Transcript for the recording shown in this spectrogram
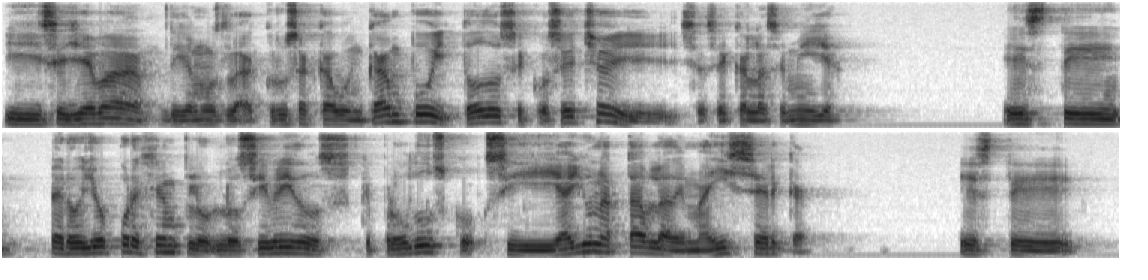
y se lleva, digamos, la cruz a cabo en campo y todo se cosecha y se seca la semilla. Este, pero yo, por ejemplo, los híbridos que produzco, si hay una tabla de maíz cerca, este,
